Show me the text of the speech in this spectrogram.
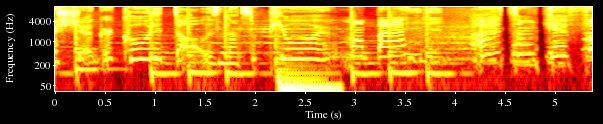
Sugar-coated doll is not so pure, my bad I don't give a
